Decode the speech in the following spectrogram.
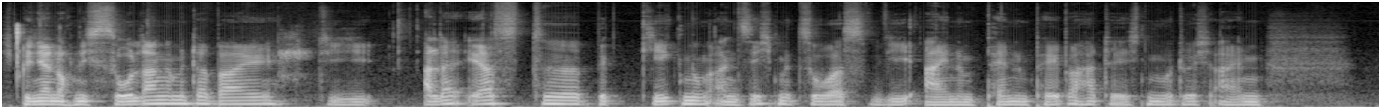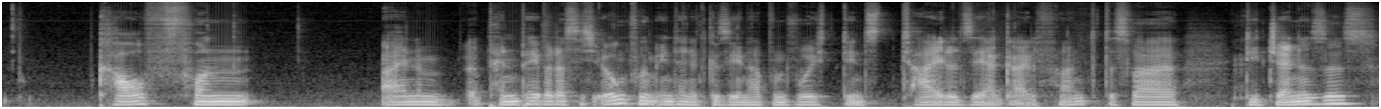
Ich bin ja noch nicht so lange mit dabei. Die allererste Begegnung an sich mit sowas wie einem Pen and Paper hatte ich nur durch einen Kauf von einem Pen Paper, das ich irgendwo im Internet gesehen habe und wo ich den Teil sehr geil fand. Das war die Genesis,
